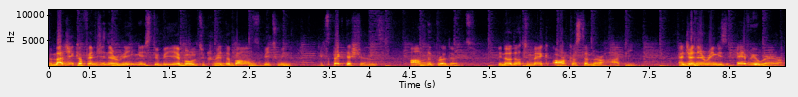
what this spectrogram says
The magic of engineering is to be able to create the bonds between expectations and the product in order to make our customer happy. Engineering is everywhere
